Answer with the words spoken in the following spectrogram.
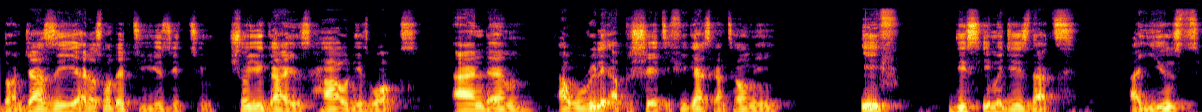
Don Jazzy. I just wanted to use it to show you guys how this works. And um, I would really appreciate if you guys can tell me if these images that I used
